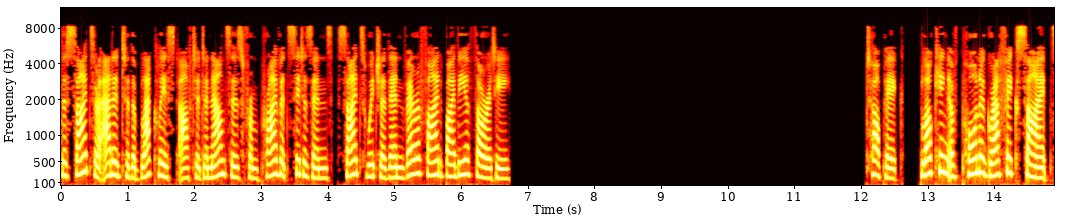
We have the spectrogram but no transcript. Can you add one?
The sites are added to the blacklist after denounces from private citizens, sites which are then verified by the authority. Blocking of pornographic sites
